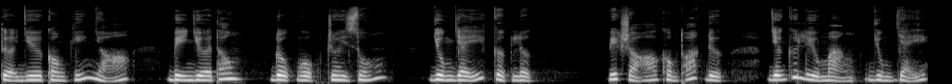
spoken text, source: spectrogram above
Tựa như con kiến nhỏ, bị nhựa thông, đột ngột rơi xuống, dùng dãy cực lực. Biết rõ không thoát được, vẫn cứ liều mạng dùng dãy.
